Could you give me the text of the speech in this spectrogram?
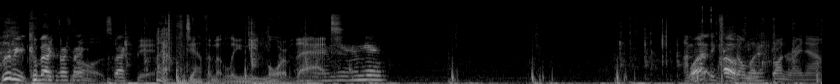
Ruby, come back, come back, come Withdrawals back. I definitely need more of I'm that. here, I'm here. I'm What? having Oh. so much fun right now.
